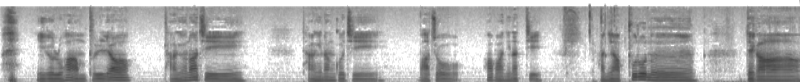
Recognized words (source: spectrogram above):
이걸로 화 안 풀려? 당연하지. 당연한 거지. 맞아. 화 많이 났지. 아니, 앞으로는 내가,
